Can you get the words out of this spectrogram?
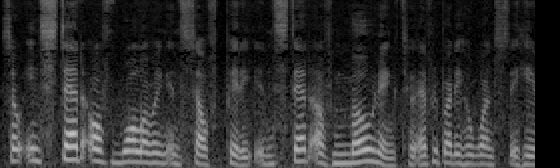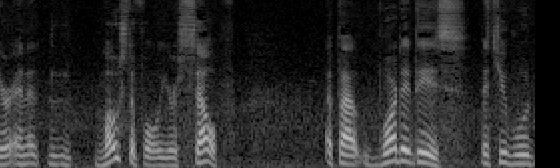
So instead of wallowing in self-pity, instead of moaning to everybody who wants to hear, and it, most of all yourself, about what it is that you would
